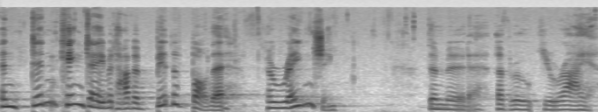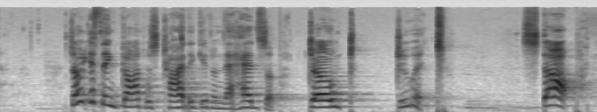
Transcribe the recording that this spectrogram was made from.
And didn't King David have a bit of bother arranging the murder of Uriah? Don't you think God was trying to give him the heads up? Don't do it. Stop.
